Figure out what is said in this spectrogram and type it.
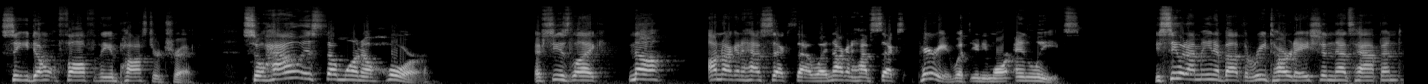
so you don't fall for the imposter trick. So, how is someone a whore if she's like, no, I'm not going to have sex that way, not going to have sex, period, with you anymore, and leaves. You see what I mean about the retardation that's happened?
